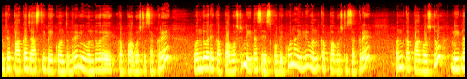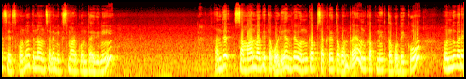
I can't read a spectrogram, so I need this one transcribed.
ಅಂದರೆ ಪಾಕ ಜಾಸ್ತಿ ಬೇಕು ಅಂತಂದರೆ ನೀವು ಒಂದೂವರೆ ಕಪ್ ಆಗೋಷ್ಟು ಸಕ್ಕರೆ, ಒಂದೂವರೆ ಕಪ್ ಆಗೋಷ್ಟು ನೀರನ್ನ ಸೇರಿಸ್ಕೋಬೇಕು. ನಾನು ಇಲ್ಲಿ ಒಂದು ಕಪ್ ಆಗೋಷ್ಟು ಸಕ್ಕರೆ, ಒಂದು ಕಪ್ ಆಗೋಷ್ಟು ನೀರನ್ನ ಸೇರಿಸ್ಕೊಂಡು ಅದನ್ನು ಒಂದು ಸಲ ಮಿಕ್ಸ್ ಮಾಡ್ಕೊತಾ ಇದ್ದೀನಿ. ಅಂದರೆ ಸಮಾನವಾಗಿ ತಗೊಳ್ಳಿ. ಅಂದರೆ ಒಂದು ಕಪ್ ಸಕ್ಕರೆ ತೊಗೊಂಡ್ರೆ ಒಂದು ಕಪ್ ನೀರು ತಗೋಬೇಕು. ಒಂದೂವರೆ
